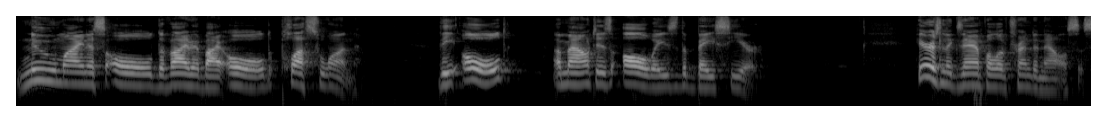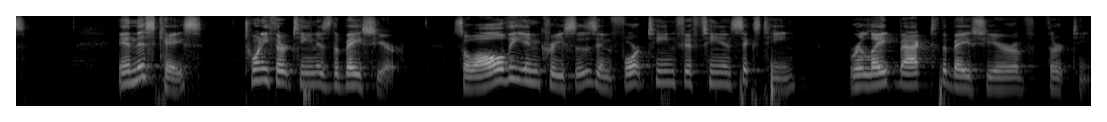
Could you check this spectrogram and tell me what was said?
new minus old divided by old plus 1. The old amount is always the base year. Here is an example of trend analysis. In this case, 2013 is the base year. So all the increases in 14, 15, and 16 relate back to the base year of 13.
